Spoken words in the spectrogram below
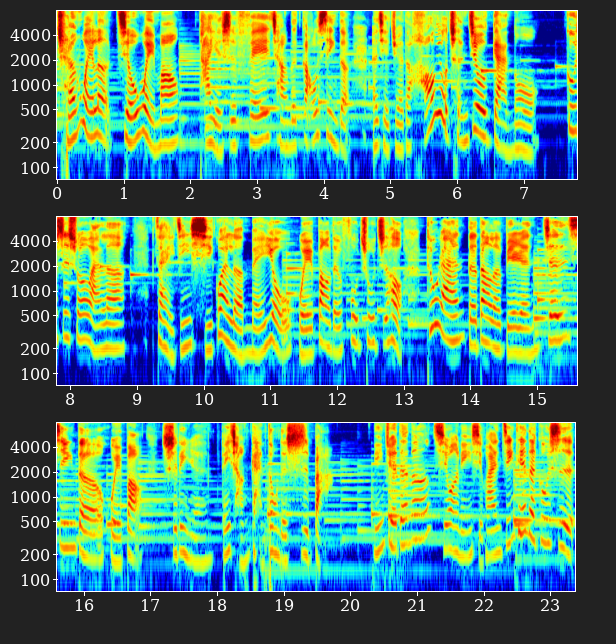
成为了九尾猫，他也是非常的高兴的，而且觉得好有成就感哦。故事说完了，在已经习惯了没有回报的付出之后，突然得到了别人真心的回报，是令人非常感动的事吧？您觉得呢？希望您喜欢今天的故事，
